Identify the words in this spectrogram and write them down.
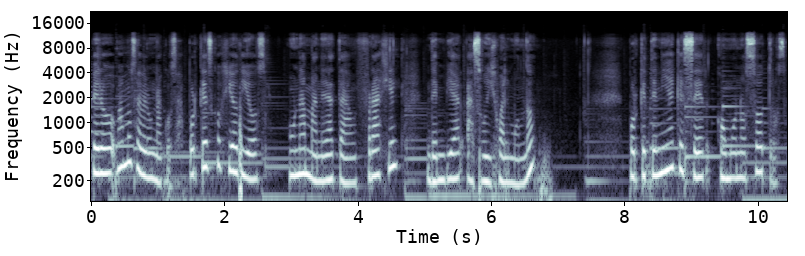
Pero vamos a ver una cosa, ¿por qué escogió Dios una manera tan frágil de enviar a su Hijo al mundo? Porque tenía que ser como nosotros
